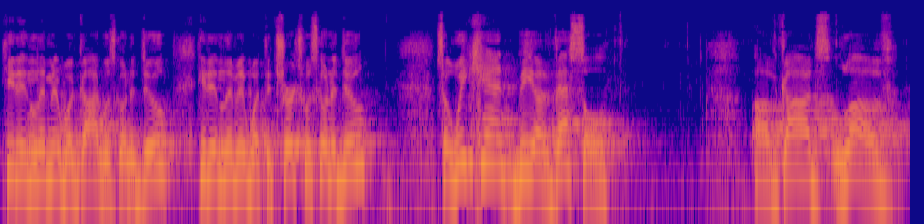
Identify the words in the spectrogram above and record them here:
He didn't limit what God was going to do. He didn't limit what the church was going to do. So we can't be a vessel of God's love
